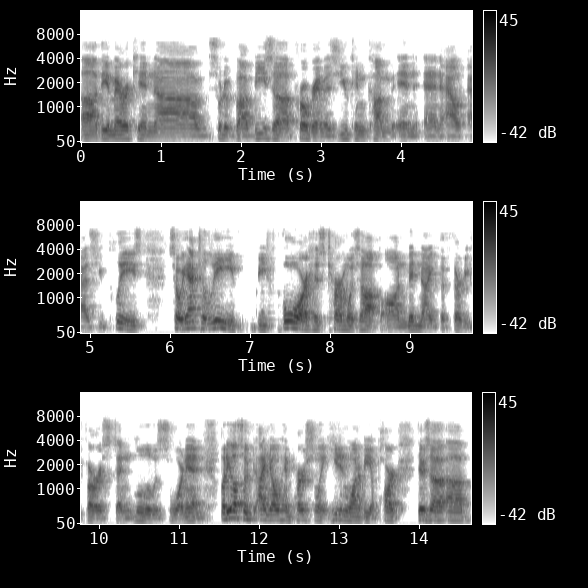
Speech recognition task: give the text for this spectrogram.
uh, the American uh, sort of visa program is you can come in and out as you please. So he had to leave before his term was up on midnight the 31st, and Lula was sworn in. But he also, I know him personally, he didn't want to be a part. There's a, a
